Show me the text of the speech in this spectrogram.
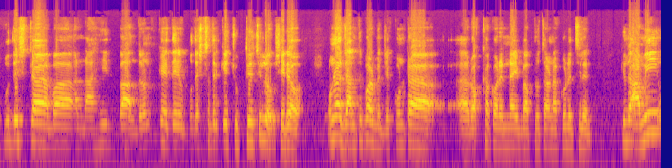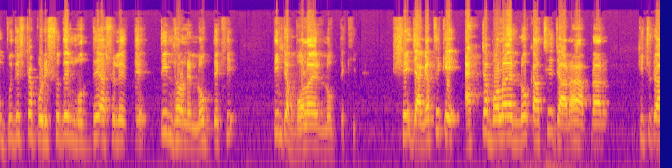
উপদেষ্টা বা নাহিদ বা আন্দোলনকারীদের উপদেষ্টাদেরকে চুক্তি হয়েছিল সেটা ওনারা জানতে পারবেন যে কোনটা রক্ষা করেন নাই বা প্রতারণা করেছিলেন। কিন্তু আমি উপদেষ্টা পরিষদের মধ্যে আসলে তিন ধরনের লোক দেখি তিনটা বলয়ের লোক দেখি। সেই জায়গা থেকে একটা বলয়ের লোক আছে যারা আপনার কিছুটা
